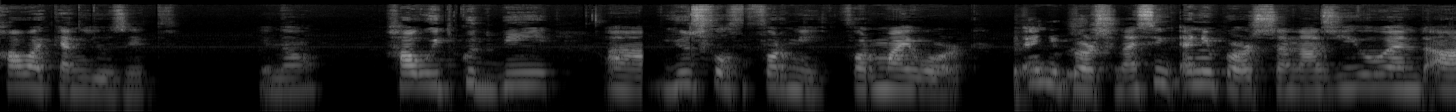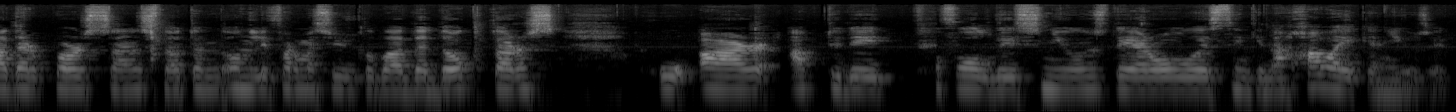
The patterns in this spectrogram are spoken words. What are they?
how I can use it, you know, how it could be uh, useful for me, for my work. Any person, I think any person, as you and other persons, not only pharmaceutical, but the doctors who are up to date of all this news, they are always thinking how I can use it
